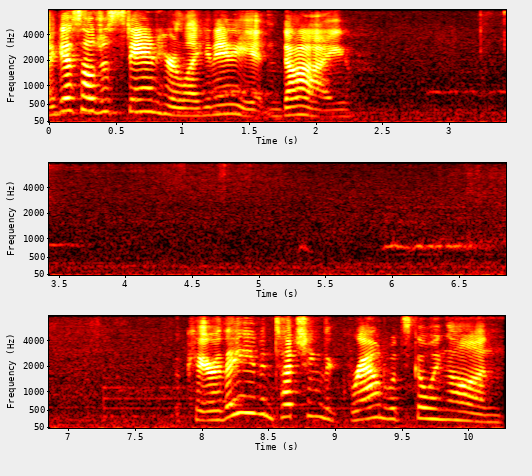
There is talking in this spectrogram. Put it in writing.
I guess I'll just stand here like an idiot and die. Okay, are they even touching the ground? What's going on?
